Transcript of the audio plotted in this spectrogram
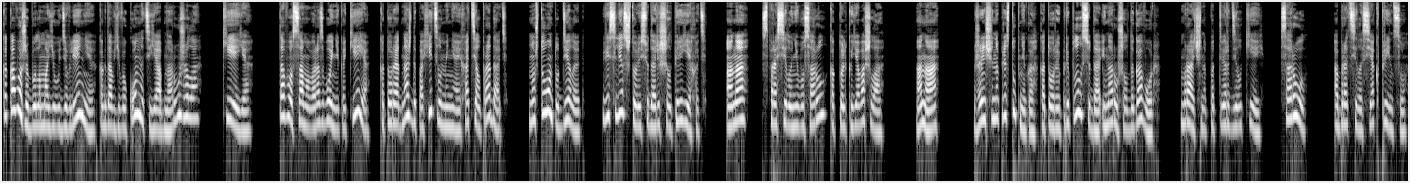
Каково же было мое удивление, когда в его комнате я обнаружила Кея, того самого разбойника Кея, который однажды похитил меня и хотел продать. Но что он тут делает? Весь лес, что ли, сюда решил переехать? Она? Спросил у него Сарул, как только я вошла. Она. Женщина-преступника, который приплыл сюда и нарушил договор. Мрачно подтвердил Кей. Сарул, Обратилась я к принцу.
